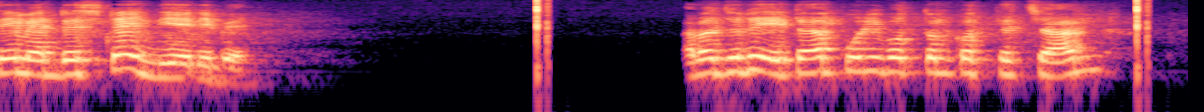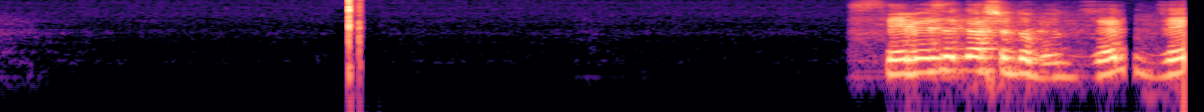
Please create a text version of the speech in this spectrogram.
সেম অ্যাড্রেসটাই নিয়ে নেবে আবার যদি এটা পরিবর্তন করতে চান সেভ এসে কাজটা তো বুঝছেন যে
